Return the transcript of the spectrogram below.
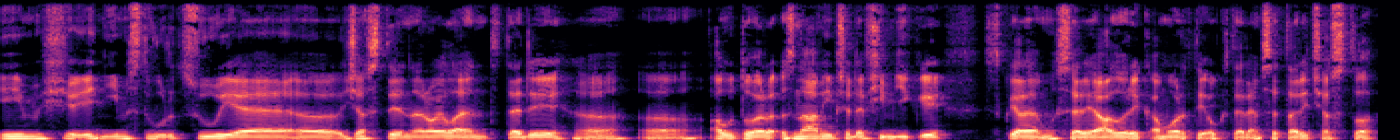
jejímž jedním z tvůrců je uh, Justin Roiland, tedy uh, uh, autor známý především díky skvělému seriálu Rick a Morty, o kterém se tady často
